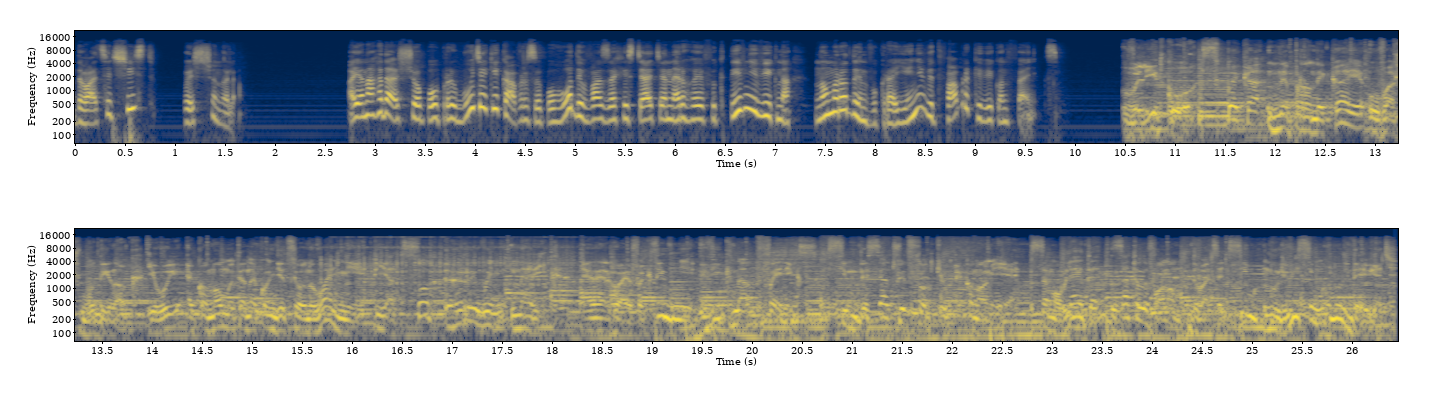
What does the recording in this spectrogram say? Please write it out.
24-26 вище нуля. А я нагадаю, що попри будь-які каверзи погоди, вас захистять енергоефективні вікна номер один в Україні від фабрики Вікон Фенікс. Влітку спека не проникає у ваш будинок, і ви економите на кондиціонуванні 500 гривень на рік. Енергоефективні вікна Фенікс 70% економії. Замовляйте за телефоном 27 08 09.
